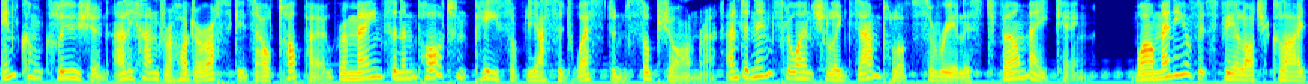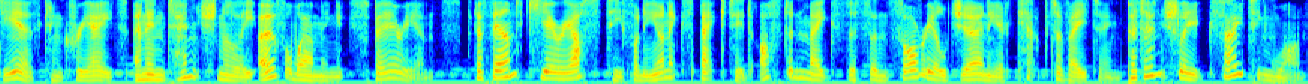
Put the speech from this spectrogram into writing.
In conclusion, Alejandro Jodorowsky's El Topo remains an important piece of the acid western subgenre and an influential example of surrealist filmmaking. While many of its theological ideas can create an intentionally overwhelming experience, the film's curiosity for the unexpected often makes the sensorial journey a captivating, potentially exciting one.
